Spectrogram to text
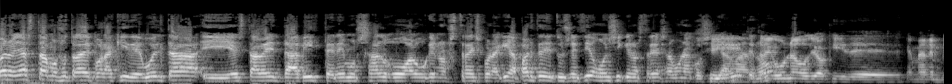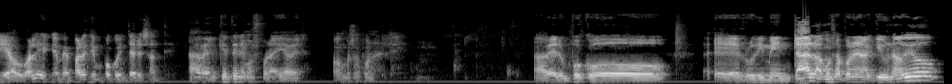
Bueno, ya estamos otra vez por aquí de vuelta y esta vez, David, tenemos algo, algo que nos traes por aquí. Aparte de tu sección, hoy sí que nos traes alguna Sí, cosilla más, te ¿no? traigo un audio aquí de que me han enviado, ¿vale? Que me parece un poco interesante. A ver, ¿qué tenemos por ahí? A ver. Vamos a ponerle. A ver, un poco eh, rudimental. Vamos a poner aquí un audio.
